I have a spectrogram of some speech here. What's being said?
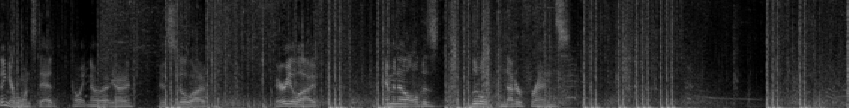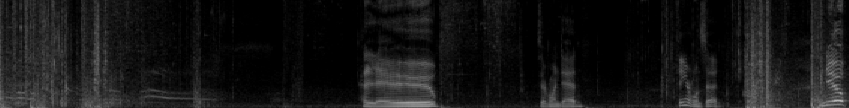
think everyone's dead. Oh wait, no, that guy is still alive. Very alive. Him and all of his little nutter friends. Hello? Is everyone dead? I think everyone's dead. Nope.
